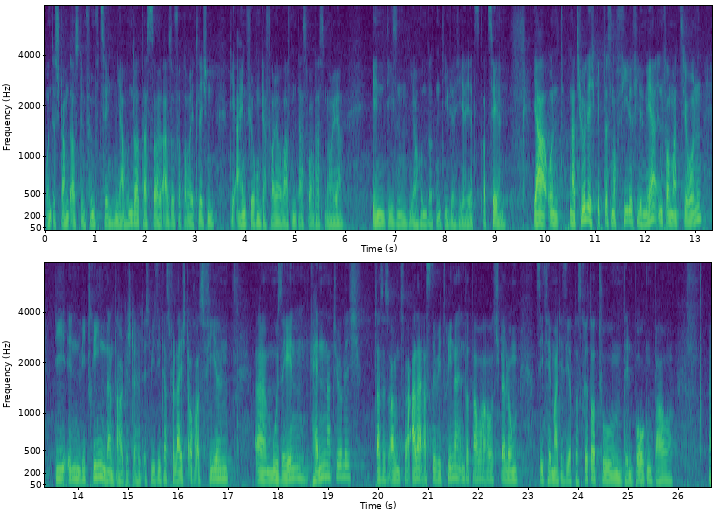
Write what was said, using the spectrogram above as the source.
Und es stammt aus dem 15. Jahrhundert. Das soll also verdeutlichen, die Einführung der Feuerwaffen, das war das Neue in diesen Jahrhunderten, die wir hier jetzt erzählen. Ja, und natürlich gibt es noch viel, viel mehr Informationen, die in Vitrinen dann dargestellt ist, wie Sie das vielleicht auch aus vielen äh, Museen kennen natürlich. Das ist unsere allererste Vitrine in der Dauerausstellung. Sie thematisiert das Rittertum, den Bogenbau äh,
